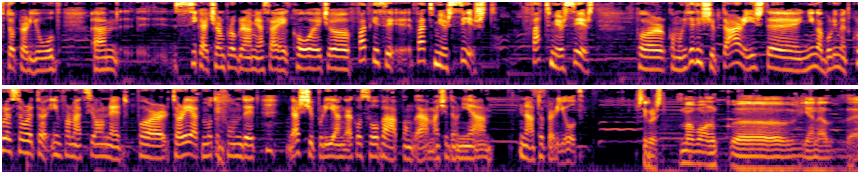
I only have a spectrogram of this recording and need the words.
këtë periudhë. Um, si ka qenë programi i asaj kohe që fatkesi fatmirësisht, fatmirësisht për komunitetin shqiptar ishte një nga burimet kryesore të informacionit për të rejat më të fundit nga Shqipëria, nga Kosova apo nga Maqedonia në atë periudhë. Sigurisht, më vonë uh, vjen edhe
